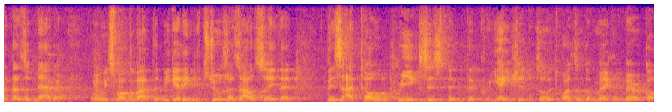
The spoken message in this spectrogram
it doesn't matter. When we spoke about at the beginning, it's true, Chazal say that this aton pre-existed the creation, and so it wasn't a miracle.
